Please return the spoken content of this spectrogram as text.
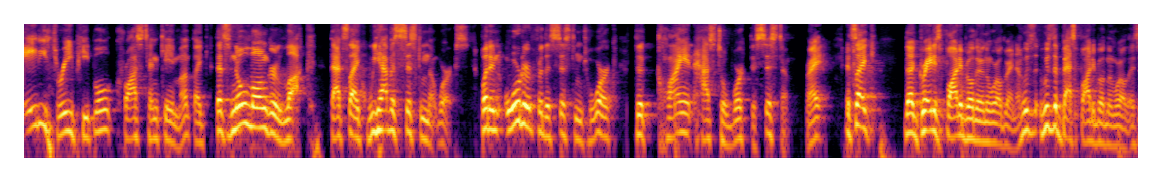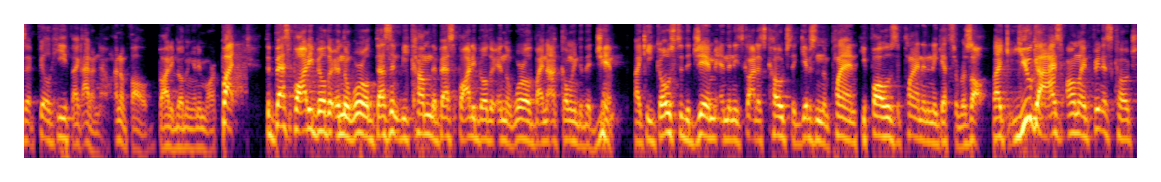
83 people cross 10K a month, like that's no longer luck. That's like we have a system that works. But in order for the system to work, the client has to work the system, right? It's like the greatest bodybuilder in the world right now. Who's who's the best bodybuilder in the world? Is it Phil Heath? Like I don't know. I don't follow bodybuilding anymore. But the best bodybuilder in the world doesn't become the best bodybuilder in the world by not going to the gym. Like he goes to the gym and then he's got his coach that gives him the plan. He follows the plan and then he gets the result. Like you guys, online fitness coach,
